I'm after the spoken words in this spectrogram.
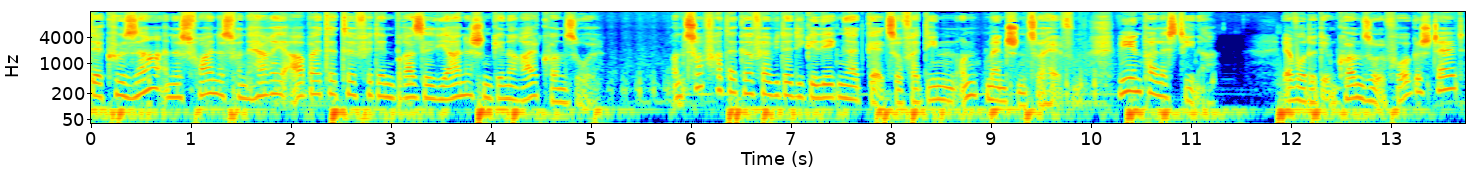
Der Cousin eines Freundes von Harry arbeitete für den brasilianischen Generalkonsul. Und sofort ergriff er wieder die Gelegenheit, Geld zu verdienen und Menschen zu helfen, wie in Palästina. Er wurde dem Konsul vorgestellt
